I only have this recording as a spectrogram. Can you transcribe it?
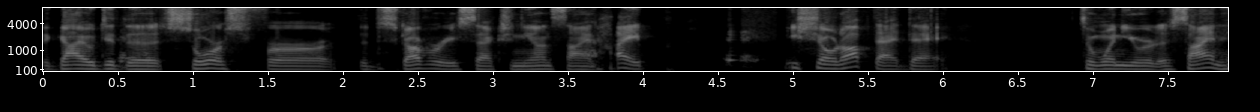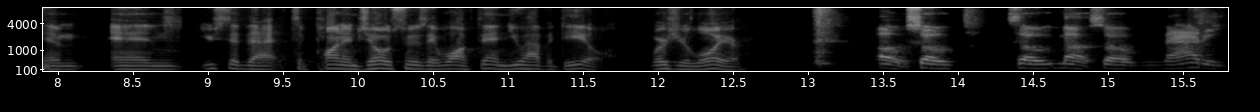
the guy who did the source for the discovery section, the unsigned hype, he showed up that day to when you were to sign him, and you said that to Pun and Joe as soon as they walked in, you have a deal. Where's your lawyer? Oh, so so no, so Maddie,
